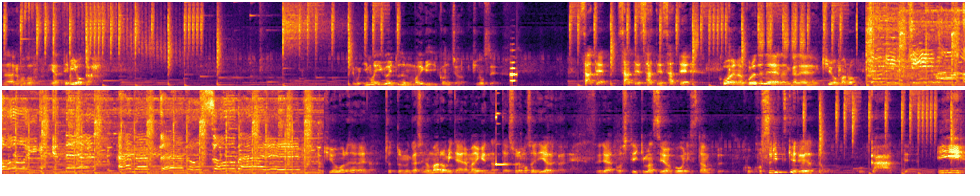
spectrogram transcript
なるほど。やってみようか。でも今意外とでも眉毛いい感じじゃない？気のせい。さてさてさてさて。怖いな。これでねなんかね清丸清丸じゃないな。ちょっと昔のマロみたいな眉毛になったらそれもそれで嫌だからね。それでは押していきますよ。ここにスタンプ。ここすりつけるって書いてあったもん。こうガーって。いい。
